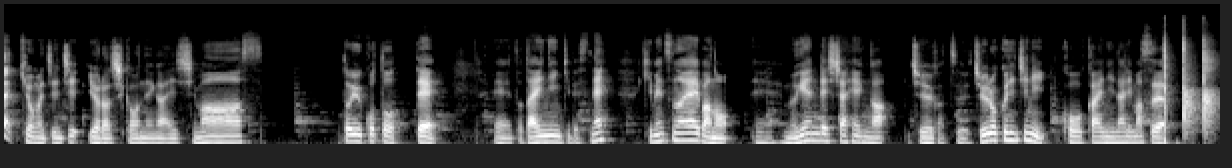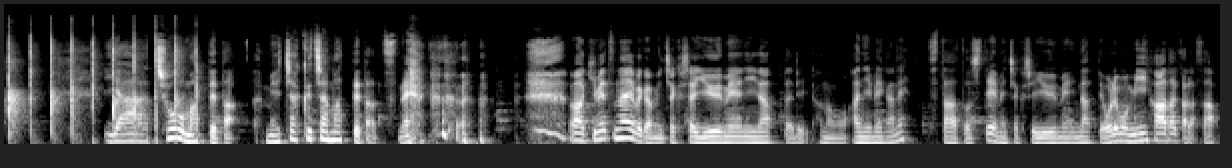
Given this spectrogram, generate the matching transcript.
本立て！今日も一日よろしくお願いします。ということでえっ、と大人気ですね。鬼滅の刃の、えー無限列車編が10月16日に公開になります。いやー、超待ってた。めちゃくちゃ待ってたっすね。まあ、鬼滅の刃がめちゃくちゃ有名になったり、あの、アニメがね、スタートしてめちゃくちゃ有名になって、俺もミーハーだからさ、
